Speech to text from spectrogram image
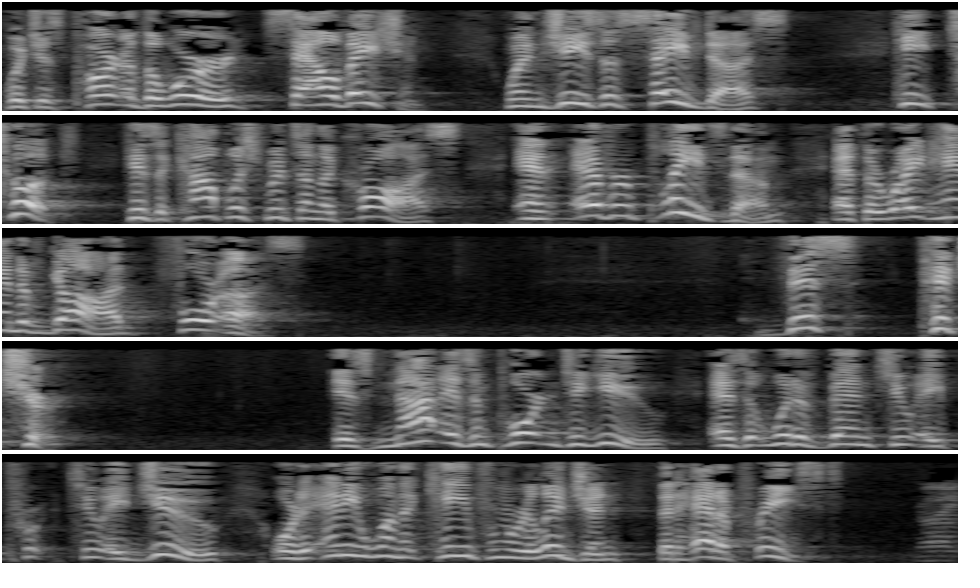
which is part of the word salvation. When Jesus saved us, he took his accomplishments on the cross and ever pleads them at the right hand of God for us. This picture is not as important to you as it would have been to a, to a Jew or to anyone that came from a religion that had a priest. Right.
